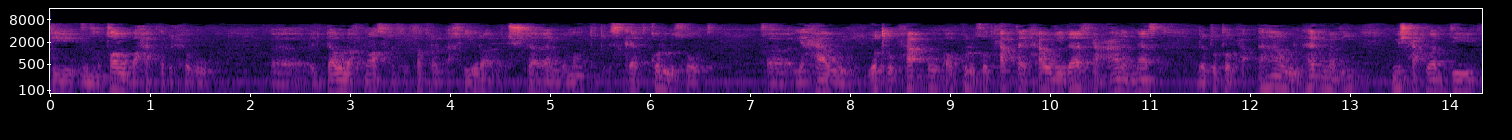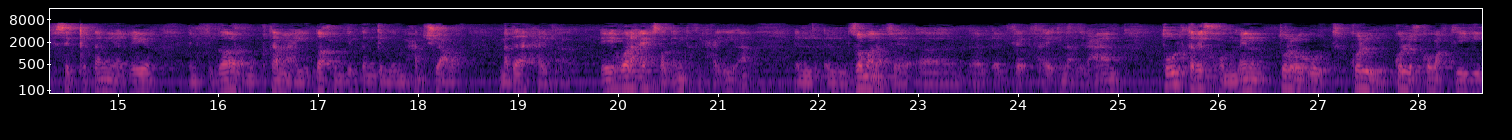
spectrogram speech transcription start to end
في المطالبة حتى بالحقوق. الدولة في مصر في الفترة الأخيرة بتشتغل بمنطق إسكات كل صوت آه، يحاول يطلب حقه أو كل صوت حتى يحاول يدافع عن الناس اللي بتطلب حقها والهجمة دي مش هتودي في سكة تانية غير انفجار مجتمعي ضخم جدا جدا. محدش يعرف مداه هيبقى إيه ولا هيحصل إمتى في الحقيقة. ال- الزملاء آه، في في هيئة النقل العام طول تاريخهم من طول عقود كل كل حكومة بتيجي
